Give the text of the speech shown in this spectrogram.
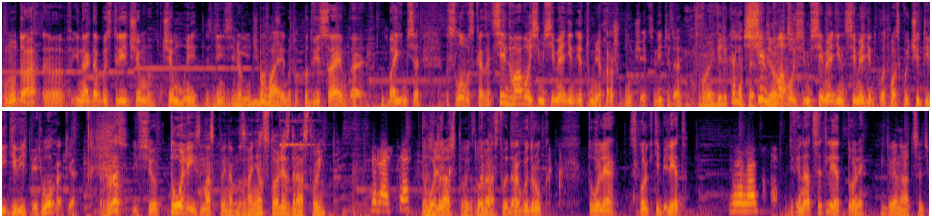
Ну да, э, иногда быстрее, чем, чем мы с Денисом Ну, Евгеньевичем. бывает. Мы тут подвисаем, да, боимся слово сказать. 728-71, это у меня хорошо получается, видите, да? Вы великолепно это делаете. 728-7171, код Москвы 495. О, как я. Раз, и все. Толя из Москвы нам дозвонился. Толя, здравствуй. Здрасте. Здравствуй, Толя. Здравствуй, дорогой друг. Толя, сколько тебе лет? 12. 12 лет, Толя. 12.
